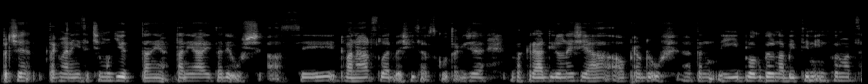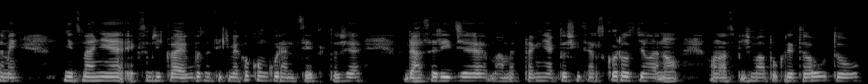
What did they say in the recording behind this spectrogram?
protože takhle není se čemu divit. Tania, Tania je tady už asi 12 let ve Švýcarsku, takže dvakrát díl než já a opravdu už ten její blog byl nabitým informacemi. Nicméně, jak jsem říkala, já vůbec necítím jako konkurenci, protože dá se říct, že máme tak nějak to Švýcarsko rozděleno. Ona spíš má pokrytou tu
